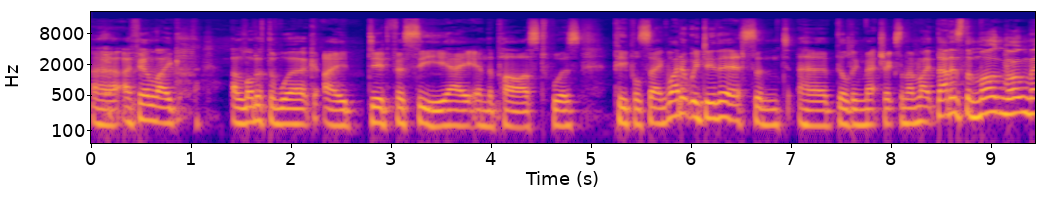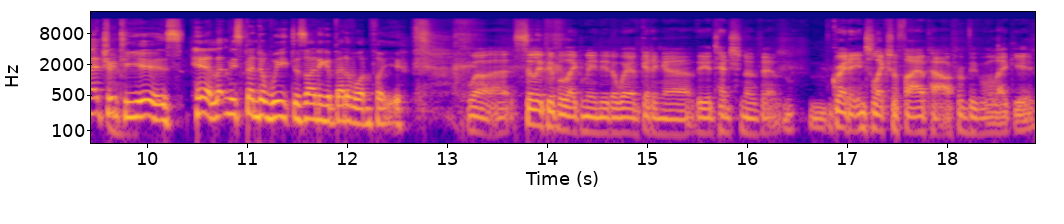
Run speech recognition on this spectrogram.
Uh, I feel like a lot of the work I did for CEA in the past was people saying, "Why don't we do this?" and uh, building metrics, and I'm like, "That is the wrong, wrong metric to use. Here, let me spend a week designing a better one for you." Well, uh, silly people like me need a way of getting uh, the attention of um, greater intellectual firepower from people like you.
